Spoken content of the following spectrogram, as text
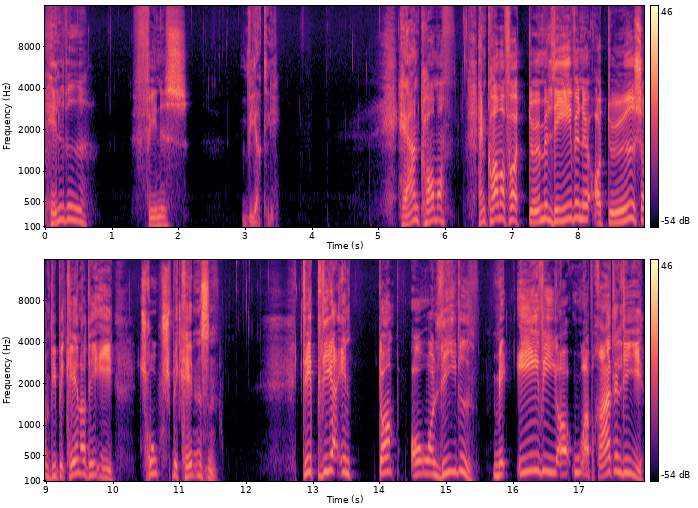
Helvede findes virkelig. Herren kommer. Han kommer for at dømme levende og døde, som vi bekender det i trosbekendelsen. Det bliver en dom over livet med evige og uoprettelige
